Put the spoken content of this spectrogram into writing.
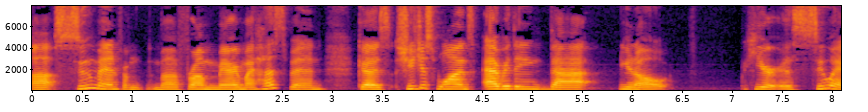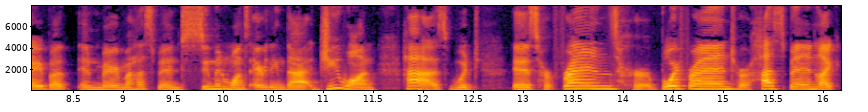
uh Sumin from uh, from Marry My Husband because she just wants everything that you know here is Sue, but in Marry My Husband, Sumin wants everything that Jiwon has, which is her friends, her boyfriend, her husband, like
